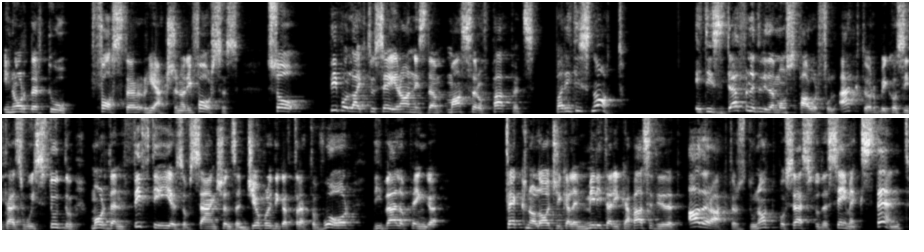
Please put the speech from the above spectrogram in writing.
in order to foster reactionary forces. So people like to say Iran is the master of puppets, but it is not. It is definitely the most powerful actor because it has withstood more than 50 years of sanctions and geopolitical threat of war, developing technological and military capacity that other actors do not possess to the same extent.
